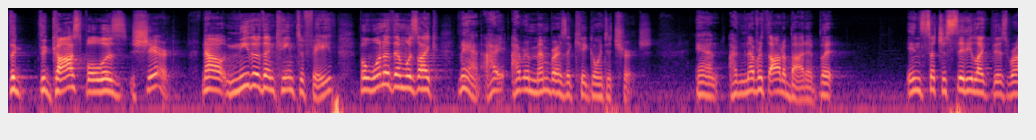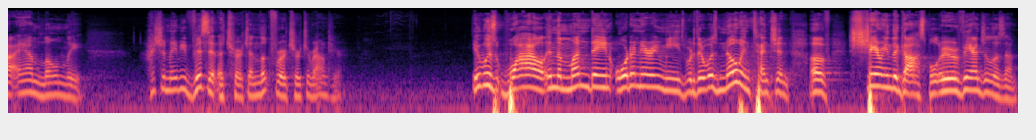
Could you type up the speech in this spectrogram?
The, the gospel was shared. Now, neither of them came to faith, but one of them was like, Man, I, I remember as a kid going to church, and I've never thought about it, but in such a city like this where I am lonely, I should maybe visit a church and look for a church around here. It was while in the mundane, ordinary means where there was no intention of sharing the gospel or evangelism,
